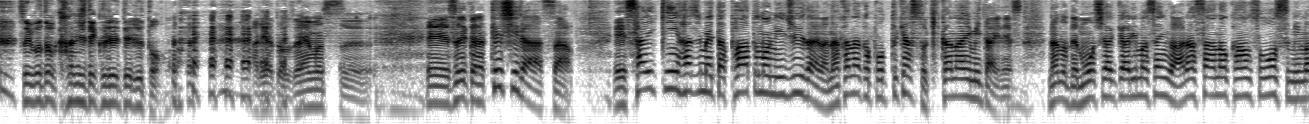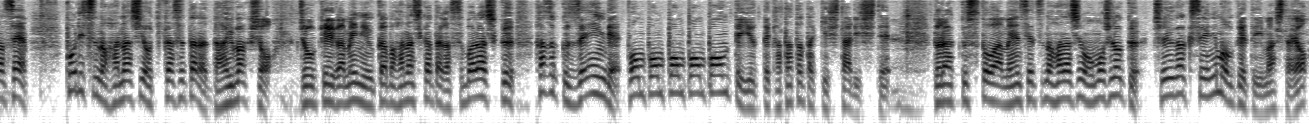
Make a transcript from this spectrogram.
そういうことを感じてくれてると。ありがとうございます。えー、それからテシラーさん。えー最近始めたパートの20代はなかなかポッドキャスト聞かないみたいです。なので申し訳ありませんが、アラサーの感想をすみません。ポリスの話を聞かせたら大爆笑。情景が目に浮かぶ話し方が素晴らしく、家族全員でポンポンポンポンポンって言って肩叩きしたりして、ドラッグストア面接の話も面白く、中学生にも受けていましたよ。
